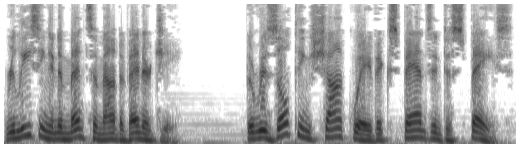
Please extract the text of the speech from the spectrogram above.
releasing an immense amount of energy. The resulting shockwave expands into space,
